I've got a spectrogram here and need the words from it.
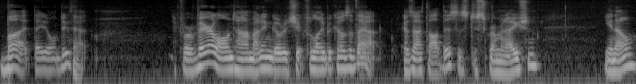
but they don't do that. For a very long time, I didn't go to Chick-fil-A because of that, because I thought this is discrimination. You know,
